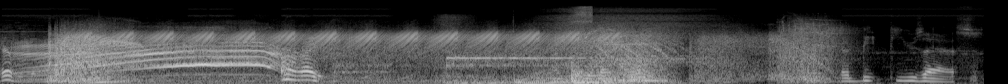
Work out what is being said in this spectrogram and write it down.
There we go. Alright. Gotta beat Fu's ass.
